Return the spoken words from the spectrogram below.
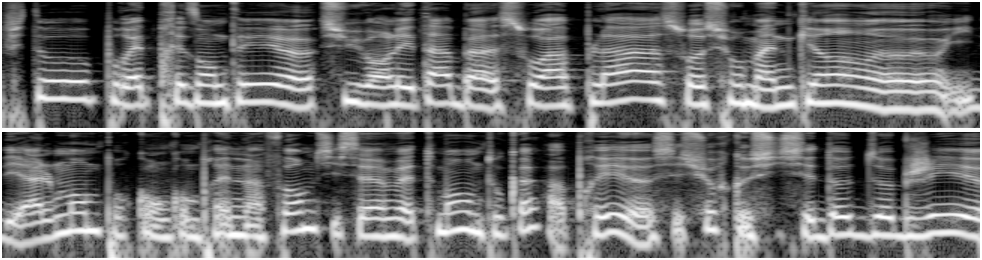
plutôt pour être présenté euh, suivant l'état, bah, soit à plat, soit sur mannequin, euh, idéalement, pour qu'on comprenne la forme, si c'est un vêtement en tout cas. Après, c'est sûr que si c'est d'autres objets.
